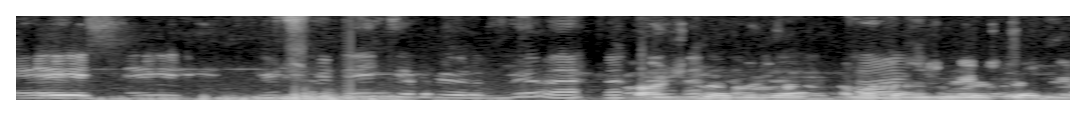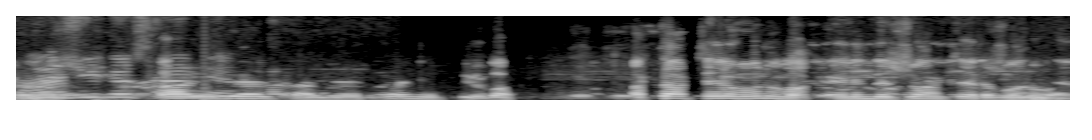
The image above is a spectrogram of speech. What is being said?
Evet. Üçlü date yapıyoruz değil mi? Tanju da burada ama Tanju'yu göstermiyor. Tanju'yu Sadece göstermiyor. el. Ben yetiyor bak. Hatta telefonu bak. Elinde şu an telefonu var.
